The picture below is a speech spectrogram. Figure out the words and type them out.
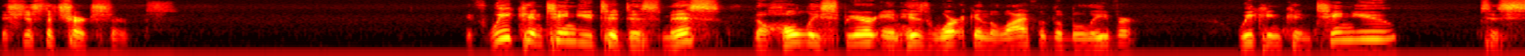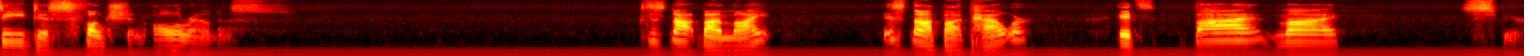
It's just a church service. If we continue to dismiss the Holy Spirit and His work in the life of the believer, we can continue to see dysfunction all around us. It's not by might, it's not by power, it's by my Spirit.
